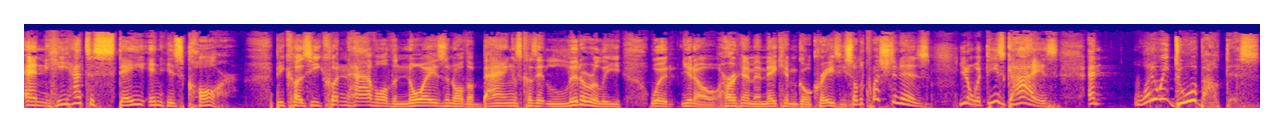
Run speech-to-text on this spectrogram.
and he had to stay in his car because he couldn't have all the noise and all the bangs because it literally would, you know, hurt him and make him go crazy. So the question is, you know, with these guys and what do we do about this?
